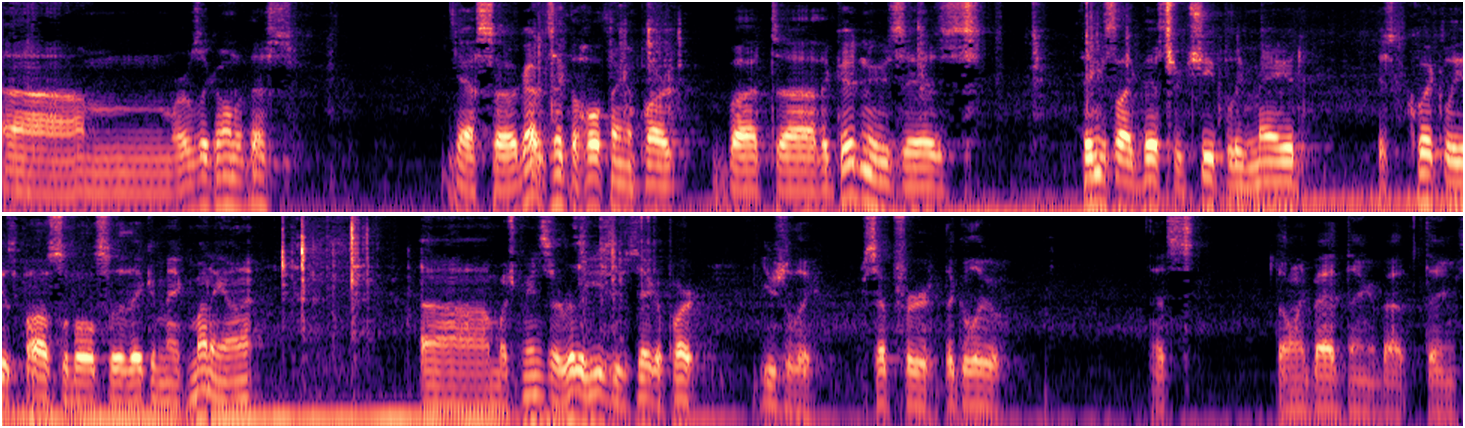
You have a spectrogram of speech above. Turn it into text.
Um, where was I going with this? Yeah, so I got to take the whole thing apart, but uh, the good news is things like this are cheaply made as quickly as possible so they can make money on it, um, which means they're really easy to take apart, usually, except for the glue. That's the only bad thing about things.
